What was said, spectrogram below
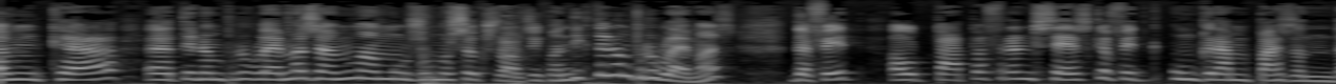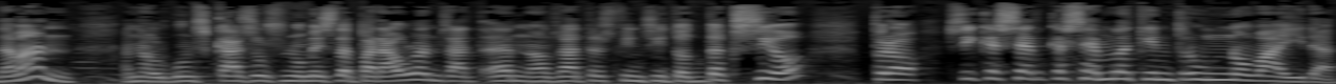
amb que eh, tenen problemes amb, amb els homosexuals. I quan dic tenen problemes, de fet, el papa Francesc ha fet un gran pas endavant, en alguns casos només de paraula, en, en els altres fins i tot d'acció, però sí que és cert que sembla que entra un nou aire.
